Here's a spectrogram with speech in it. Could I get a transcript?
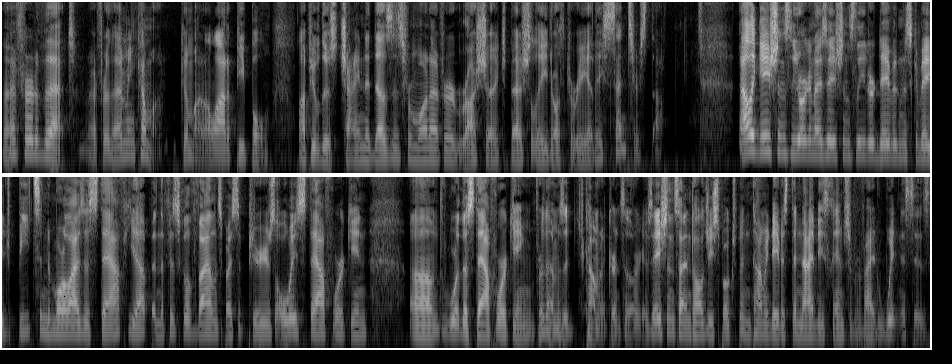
I've heard of that. I've heard that. I mean, come on, come on. A lot of people, a lot of people do this. China does this, from what I've heard. Russia, especially North Korea, they censor stuff. Allegations: The organization's leader, David Miscavige, beats and demoralizes staff. Yep, and the physical violence by superiors, always staff working um, the staff working for them is a common occurrence in the organization. Scientology spokesman Tommy Davis denied these claims to provide witnesses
